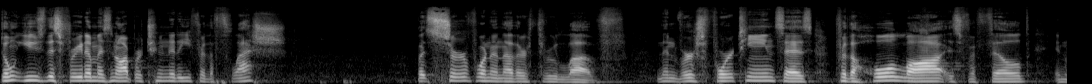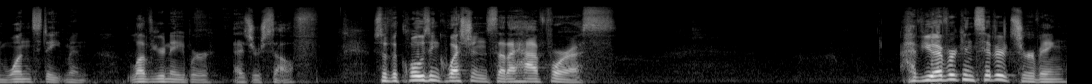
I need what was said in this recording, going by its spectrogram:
Don't use this freedom as an opportunity for the flesh, but serve one another through love. And then verse 14 says, "For the whole law is fulfilled in one statement: love your neighbor as yourself." So the closing questions that I have for us Have you ever considered serving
